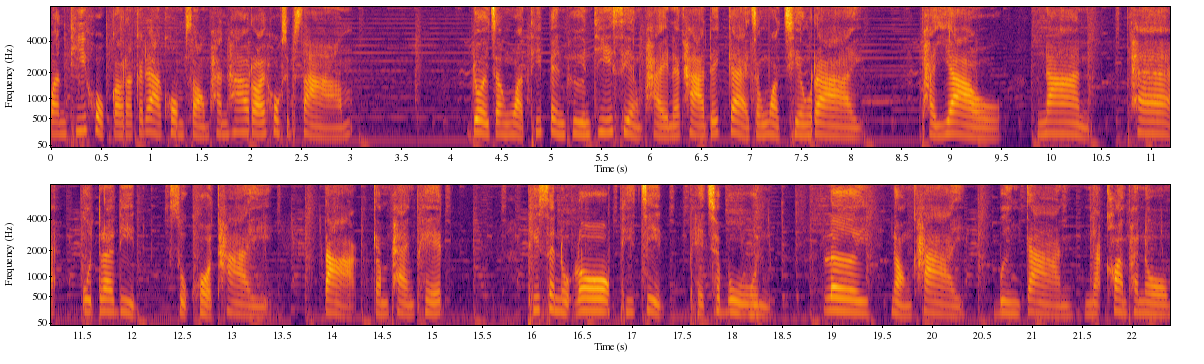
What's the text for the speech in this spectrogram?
วันที่ 6 กรกฎาคม 2563 โดยจังหวัดที่เป็นพื้นที่เสี่ยงภัยนะคะ ได้แก่จังหวัดเชียงราย พะเยา น่าน แพร่ อุตรดิตถ์ สุขโขทัย ตาก กำแพงเพชร พิษณุโลก พิจิตร เพชรบูรณ์ เลย หนองคาย บึงกาฬ นครพนม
